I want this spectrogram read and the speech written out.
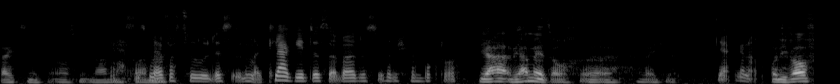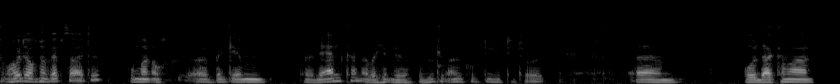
reicht es nicht aus mit Nadeln Ja, es ist mir einfach zu, das, klar geht das, aber das, das habe ich keinen Bock drauf. Ja, wir haben ja jetzt auch äh, welche. Ja, genau. Und ich war auf, heute auf einer Webseite, wo man auch äh, Backgammon äh, lernen kann, aber ich habe mir das bei YouTube angeguckt, die Tutorials. Ähm, und da kann man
